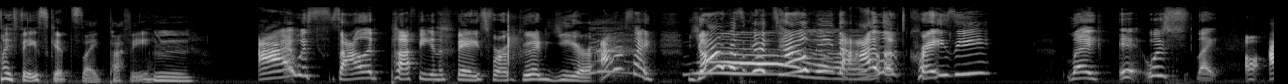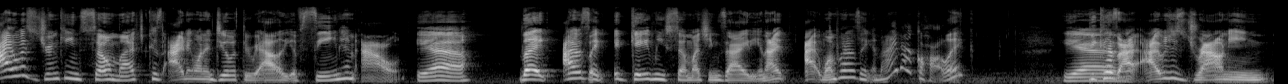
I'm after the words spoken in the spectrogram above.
my face gets like puffy. Mm. Solid puffy in the face for a good year. I was like, y'all was gonna tell me that I looked crazy. Like it was like uh, I was drinking so much because I didn't want to deal with the reality of seeing him out. Yeah, Like I was like, it gave me so much anxiety, and I at one point I was like, am I an alcoholic? yeah. because I, I was just drowning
